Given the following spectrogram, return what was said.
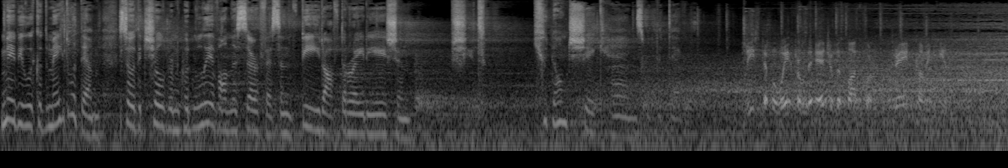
Maybe we could mate with them, so the children could live on the surface and feed off the radiation. Shit. You don't shake hands with the devil. Please step away from the edge of the platform. Train coming in.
